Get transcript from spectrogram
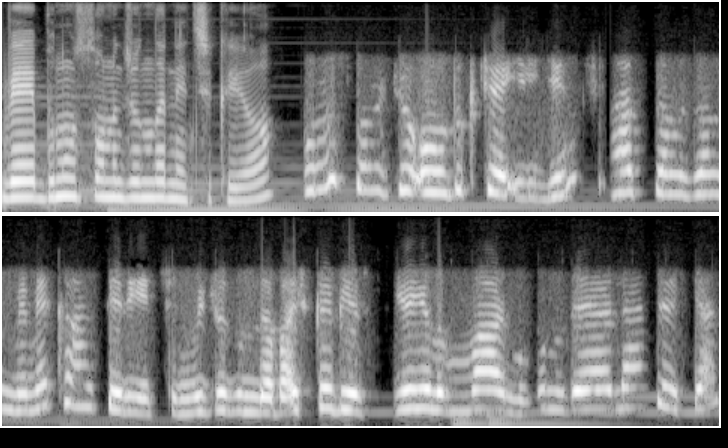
Ve bunun sonucunda ne çıkıyor? Bunun sonucu oldukça ilginç. Hastamızın meme kanseri için vücudunda başka bir yayılım var mı? Bunu değerlendirirken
